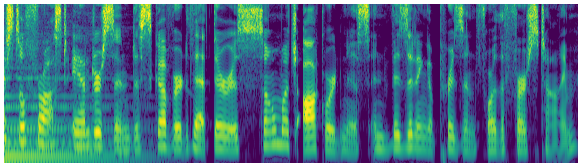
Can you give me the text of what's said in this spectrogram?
Crystal Frost Anderson discovered that there is so much awkwardness in visiting a prison for the first time.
